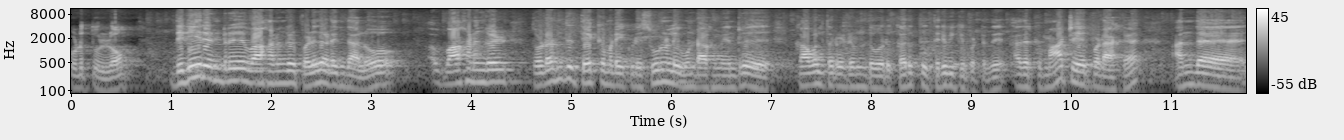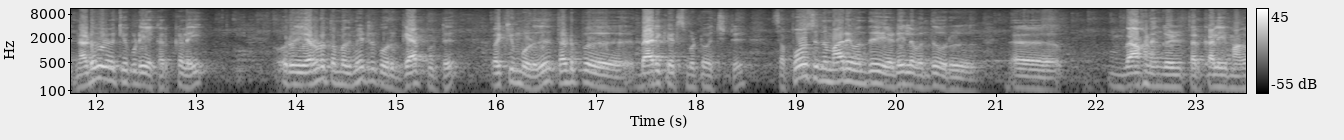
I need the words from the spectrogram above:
கொடுத்துள்ளோம். திடீரென்று வாகனங்கள் பழுதடைந்தாலோ வாகனங்கள் தொடர்ந்து தேக்கமடையக்கூடிய சூழ்நிலை உண்டாகும் என்று காவல்துறையிடம் ஒரு கருத்து தெரிவிக்கப்பட்டது. அதற்கு மாற்று ஏற்பாடாக அந்த நடுவில் வைக்கக்கூடிய கற்களை ஒரு இரநூத்தம்பது மீட்டருக்கு ஒரு கேப் விட்டு வைக்கும் பொழுது தடுப்பு பேரிகேட்ஸ் மட்டும் வச்சுட்டு சப்போஸ் இந்த மாதிரி வந்து இடையில வந்து ஒரு வாகனங்கள் தற்காலிகமாக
